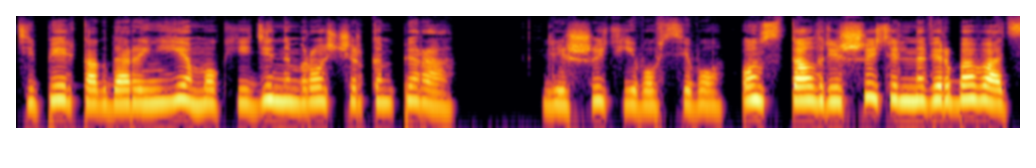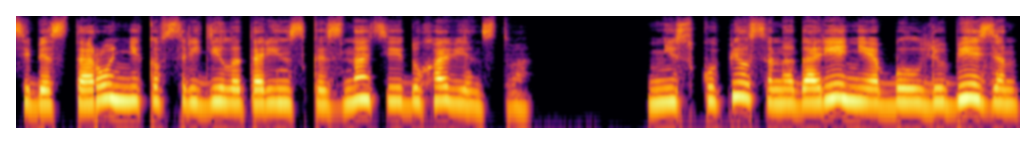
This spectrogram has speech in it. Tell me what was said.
Теперь, когда Ренье мог единым росчерком пера лишить его всего. Он стал решительно вербовать себе сторонников среди латаринской знати и духовенства. Не скупился на дарение, был любезен,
